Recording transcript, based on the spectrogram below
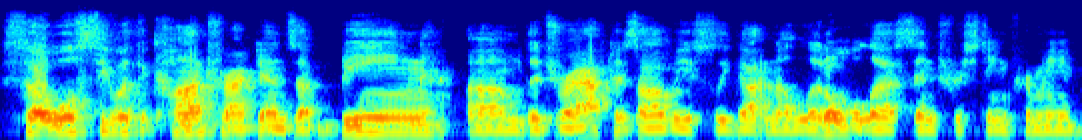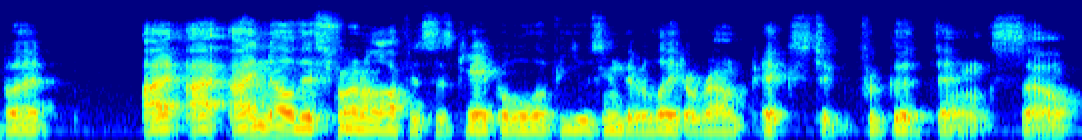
So we'll see what the contract ends up being. Um, the draft has obviously gotten a little less interesting for me, but I, I, I, know this front office is capable of using their later round picks to, for good things. So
